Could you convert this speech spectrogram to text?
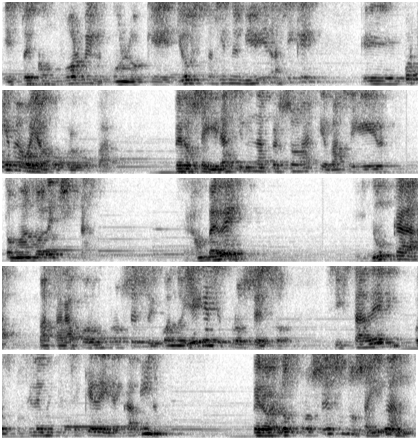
estoy conforme con lo que Dios está haciendo en mi vida, así que, eh, ¿por qué me voy a preocupar? Pero seguirá siendo una persona que va a seguir tomando lechita, será un bebé y nunca pasará por un proceso y cuando llegue ese proceso, si está débil, pues posiblemente se quede en el camino. Pero los procesos nos ayudan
